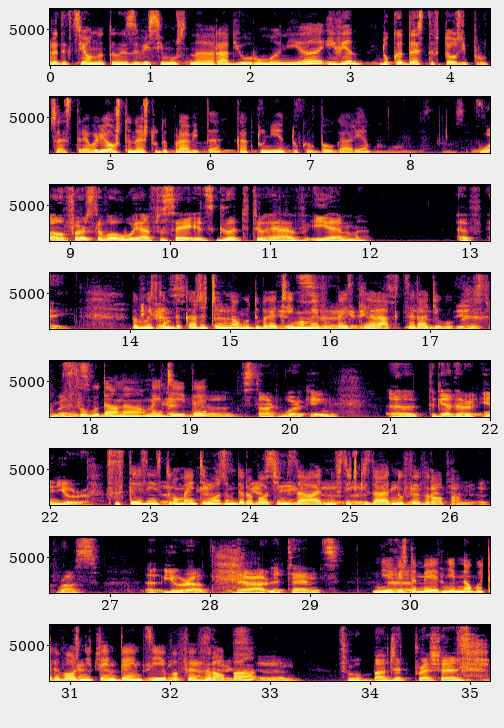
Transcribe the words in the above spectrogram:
редакционната независимост на Радио Румъния и вие докъде сте в този процес? Трябва ли още нещо да правите, както ние тук в България? Well, first of all, we have to say it's good to have EMFA. Първо искам да кажа, че е много добре, че имаме uh, Европейския акт за радио свобода на медиите. Uh, С тези инструменти uh, можем да работим заедно, всички заедно в Европа. Ние виждаме едни много тревожни тенденции в Европа.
